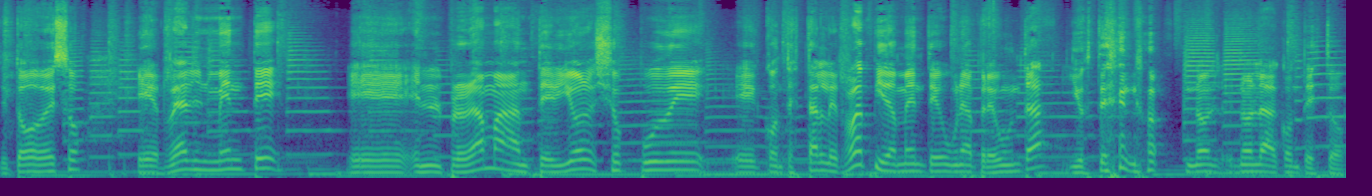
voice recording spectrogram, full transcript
de todo eso, eh, realmente eh, en el programa anterior yo pude eh, contestarle rápidamente una pregunta y usted no, no- no la contestó.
